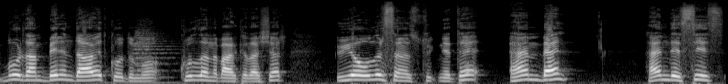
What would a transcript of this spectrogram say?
buradan benim davet kodumu kullanıp arkadaşlar üye olursanız TürkNet'e hem ben hem de siz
